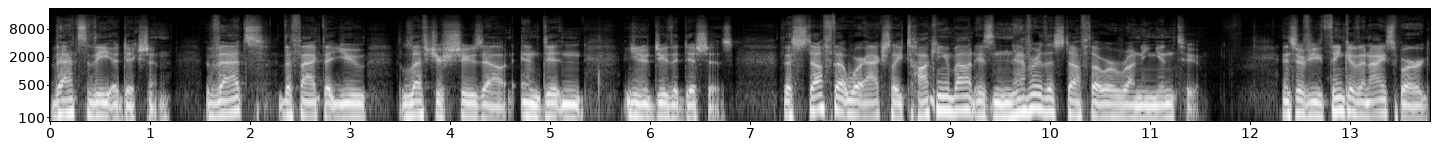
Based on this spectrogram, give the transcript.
That's the addiction. That's the fact that you left your shoes out and didn't, you know, do the dishes. The stuff that we're actually talking about is never the stuff that we're running into. And so if you think of an iceberg,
